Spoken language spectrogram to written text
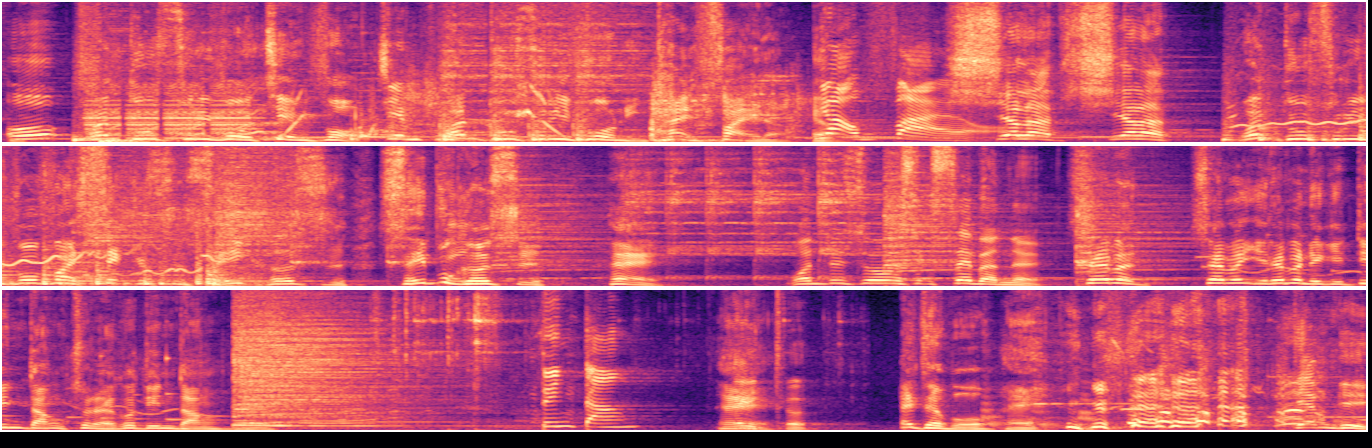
哦，one two three four，贱货。贱货。one two three four，你太坏了。要坏哦。Shut up，shut up。one two three four five six，谁可死？谁不可死？嘿，one two three four six seven 呢？seven，seven，eleven，那个叮当出来个叮当。叮当。eight，eight 无。嘿。点去？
